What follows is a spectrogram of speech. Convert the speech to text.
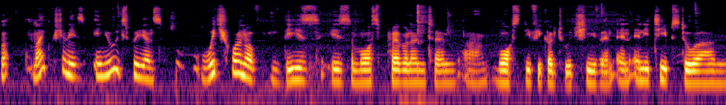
But my question is, in your experience, which one of these is the most prevalent and uh, most difficult to achieve, and, and any tips to um,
